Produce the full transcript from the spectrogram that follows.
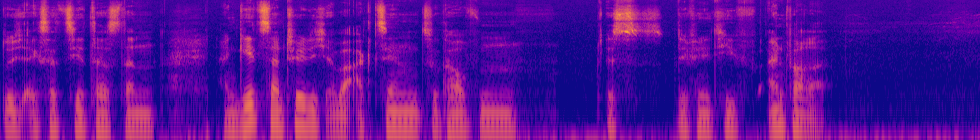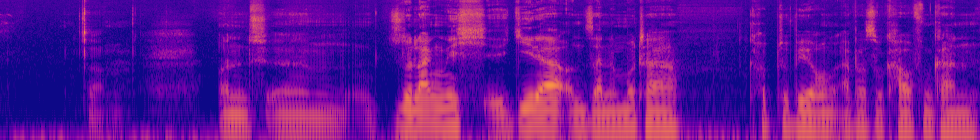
durchexerziert hast, dann, dann geht es natürlich, aber Aktien zu kaufen ist definitiv einfacher. So. Und ähm, solange nicht jeder und seine Mutter Kryptowährung einfach so kaufen kann,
